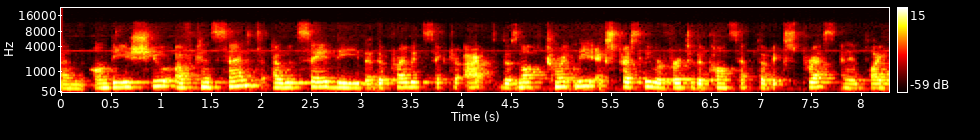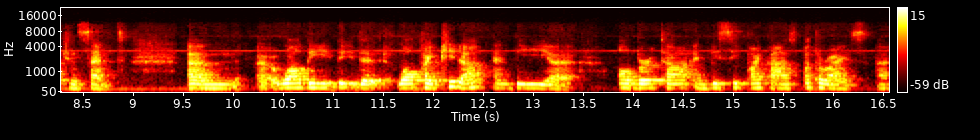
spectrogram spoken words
Um, on the issue of consent, I would say the, that the Private Sector Act does not currently expressly refer to the concept of express and implied consent. Um, uh, while the, the, the while PIPEDA and the uh, Alberta and BC PIPAs authorize uh,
